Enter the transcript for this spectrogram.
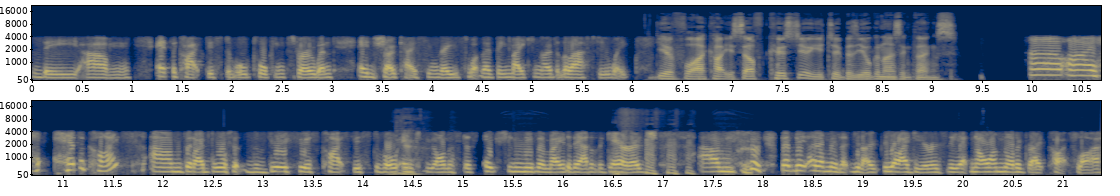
the um, at the kite festival talking through and, and showcasing these what they've been making over the last few weeks. You fly a kite yourself, Kirsty, or are you too busy organising things? Uh, I have a kite um, that I bought at the very first kite festival, yeah. and to be honest, it's actually never made it out of the garage. um, but the, I mean, you know, the idea is that no, I'm not a great kite flyer.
